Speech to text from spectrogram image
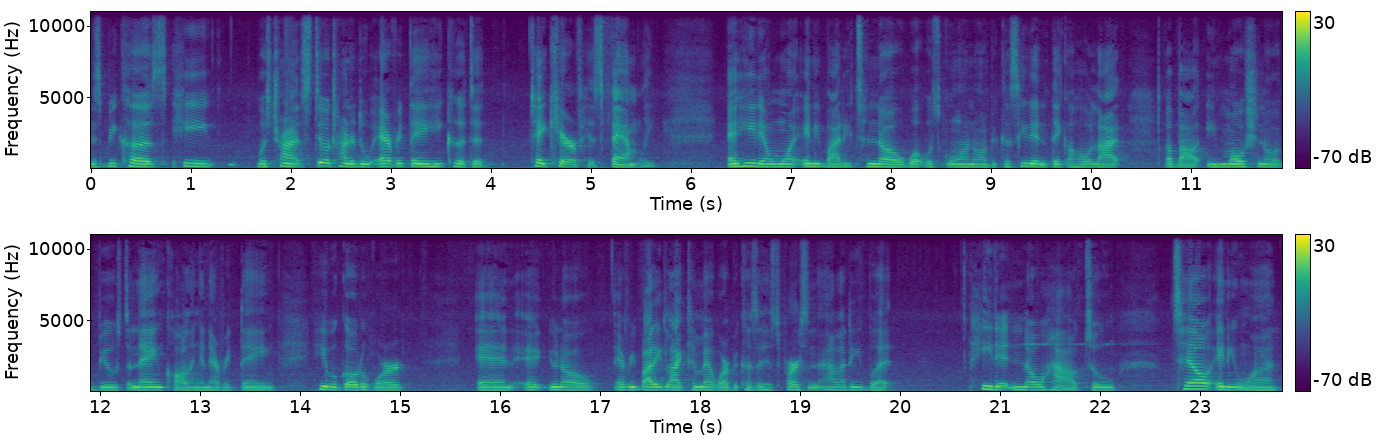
is because he was trying still trying to do everything he could to take care of his family. And he didn't want anybody to know what was going on because he didn't think a whole lot about emotional abuse, the name calling and everything. He would go to work and it, you know, everybody liked him at work because of his personality, but he didn't know how to tell anyone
